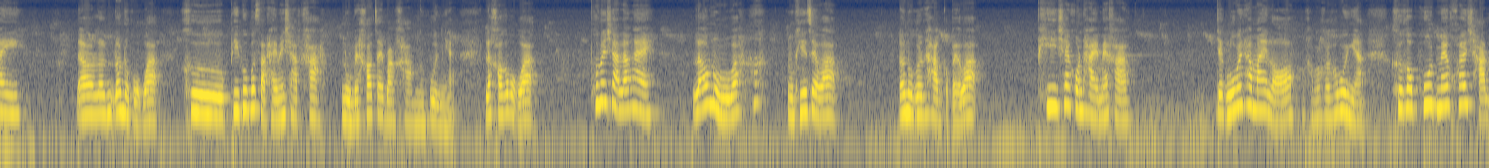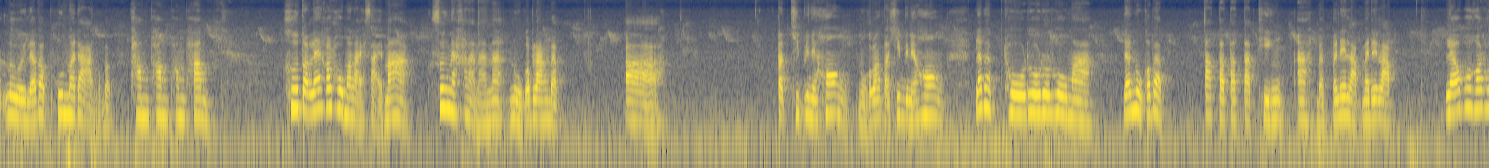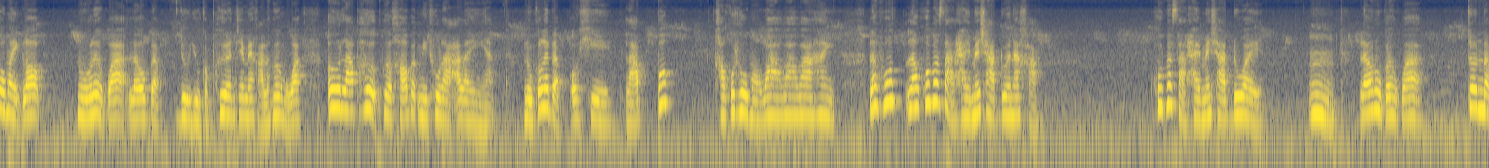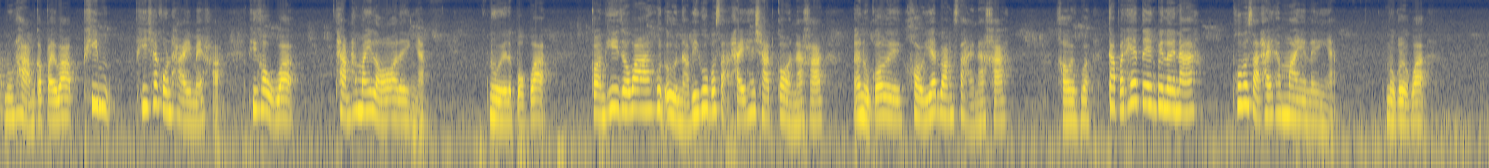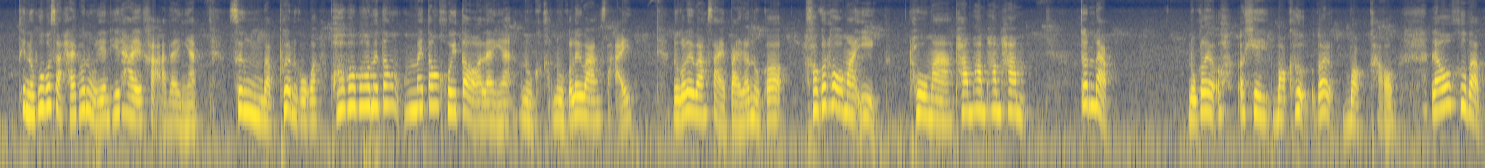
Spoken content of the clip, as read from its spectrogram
แล้วแล้วแล้วหนูก็บอกว่า คือพี่พูดภาษาไทยไม่ชัดค่ะ หนูไม่เข้าใจบางคำหนูพูดอย่างเงี้ย แล้วเขาก็บอกว่าพูดไม่ชัดแล้วไง แล้วหนูรู้ว่าฮะหนูคิดใจว่า แล้วหนูก็ถามกลับไปว่า พี่ใช่คนไทยไหมคะ อยากรู้ไปทำไมเหรอเขาเขาพูดอย่างเงี้ย คือเขาพูดไม่ค่อยชัดเลยแล้วแบบพูดมาด่าหนูแบบพัมพัมพัมพัมคือตอนแรกเขาโทรมาหลายสายมาก ซึ่งในขณะนั้นน่ะ หนูกำลังแบบ อ่า ตัดคลิปอยู่ในห้อง หนูกำลังตัดคลิปอยู่ในห้อง แล้วแบบโทรโทรโทรโทรมา แล้วหนูก็แบบตัดตัดตัดตัดทิ้ง อะแบบไม่ได้รับไม่ได้รับ แล้วพอเขาโทรมาอีกรอบ หนูก็เลยบอกว่าแล้วแบบอยู่อยู่กับเพื่อนใช่ไหมคะ แล้วเพื่อนบอกว่าเออรับเถอะเผื่อเขาแบบมีธุระอะไรอย่างเงี้ย หนูก็เลยแบบโอเค รับปุ๊บเขาก็โทรมาว่าว่าว่าให้ แล้วพูดแล้วพูดภาษาไทยไม่ชัดด้วยนะคะ พูดภาษาไทยไม่ชัดด้วย อืม แล้วหนูก็บอกว่า จนแบบหนูถามกลับไปว่าพี่พี่ใช่คนไทยไหมคะ พี่เขาบอกว่า ถามทำไมหรออะไรอย่างเงี้ยหนูเลยบอกว่า ก่อนพี่จะว่าคนอื่นนะพี่พูดภาษาไทยให้ชัดก่อนนะคะ แล้วหนูก็เลยขออนุญาตวางสายนะคะเขาเลยว่ากลับประเทศตัวเองไปเลยนะพูดภาษาไทยทำไมอะไรอย่างเงี้ยหนูก็เลยบอกว่าที่หนูพูดภาษาไทยเพราะหนูเรียนที่ไทยค่ะอะไรอย่างเงี้ยซึ่งแบบเพื่อนหนูก็บอกว่าพ่อพ่อพ่อไม่ต้องไม่ต้องคุยต่ออะไรอย่างเงี้ยหนูหนูก็เลยวางสาย หนูก็เลยวางสายไปแล้วหนูก็เขาก็โทรมาอีก โทรมาพัมพัมพัมพัมจนแบบ หนูก็เลยโอเคบล็อกเถอะก็บอกเขา แล้วคือแบบ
